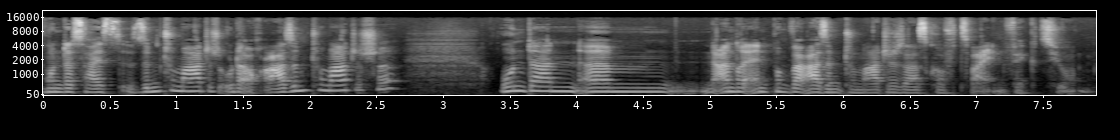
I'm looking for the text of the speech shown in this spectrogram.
und das heißt symptomatisch oder auch asymptomatische. Und dann ähm, ein anderer Endpunkt war asymptomatische SARS-CoV-2-Infektion.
